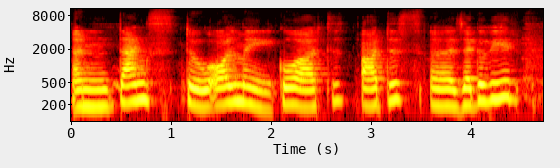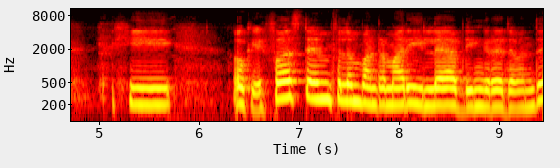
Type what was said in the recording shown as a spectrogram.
And thanks to all my co-artists artists uh, jagaveer he okay first time film பண்ணுற மாதிரி இல்லை அப்படிங்கிறத வந்து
